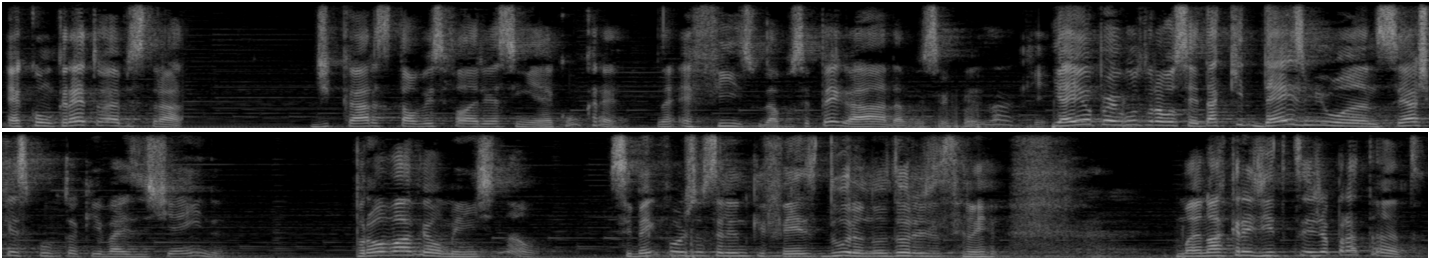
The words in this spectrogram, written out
é concreto ou é abstrato? De cara, talvez você falaria assim, é concreto, né? é físico, dá para você pegar, dá para você coisar aqui. E aí eu pergunto para você, daqui 10 mil anos, você acha que esse púlpito aqui vai existir ainda? Provavelmente não. Se bem que foi o Juscelino que fez, dura, não dura, Juscelino? Mas não acredito que seja para tanto.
